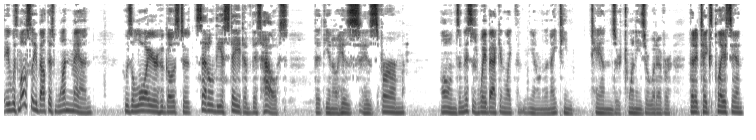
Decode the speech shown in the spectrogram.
It was mostly about this one man who's a lawyer who goes to settle the estate of this house that you know his his firm owns, and this is way back in like you know the 1910s or 20s or whatever that it takes place in.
